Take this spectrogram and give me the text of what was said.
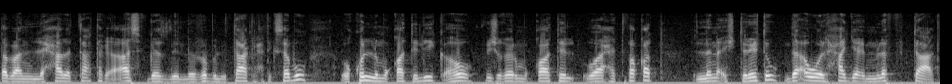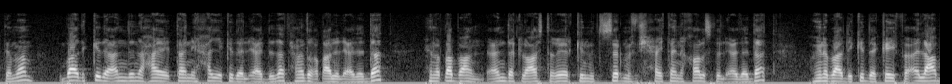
طبعا الاحالة بتاعتك آسف قصدي الروبل بتاعك اللي هتكسبه وكل مقاتليك أهو فيش غير مقاتل واحد فقط اللي أنا اشتريته. ده أول حاجة الملف بتاعك تمام؟ وبعد كده عندنا حاجة تاني حاجة كده الإعدادات. هنضغط على الإعدادات. هنا طبعا عندك لو عايز تغير كلمة السر مفيش حاجة تاني خالص في الإعدادات. وهنا بعد كده كيف ألعب؟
